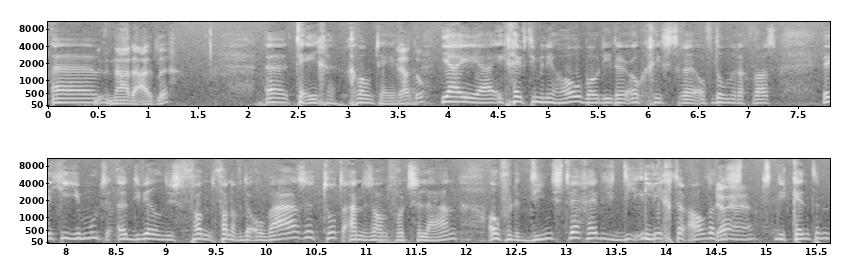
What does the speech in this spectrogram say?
Ehm, Na de uitleg? Eh, tegen, gewoon tegen. Ja, toch? Ja, ja, ja. Ik geef die meneer Hobo, die er ook gisteren of donderdag was. Weet je, je moet, eh, die wilde dus van, vanaf de Oase tot aan de Zandvoortse Laan. Over de dienstweg, hè, die, die ligt er al. Dat Ja, is, ja. Je kent hem.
